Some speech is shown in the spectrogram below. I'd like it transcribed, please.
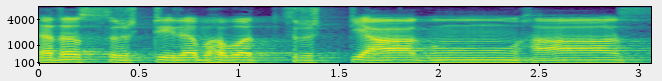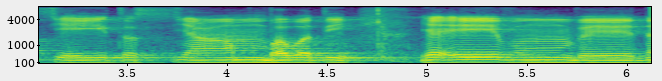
ततः सृष्टिरभवत् सृष्ट्यागुहास्यैतस्यां भवति य एवं वेद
